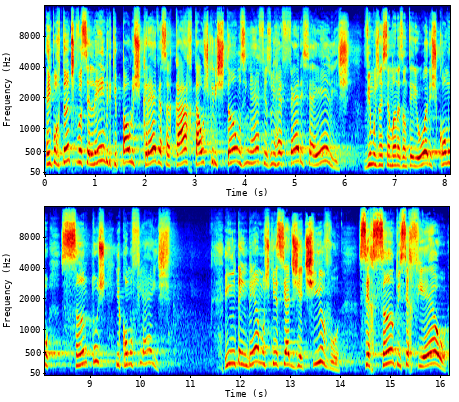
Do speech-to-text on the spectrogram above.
É importante que você lembre que Paulo escreve essa carta aos cristãos em Éfeso e refere-se a eles, vimos nas semanas anteriores, como santos e como fiéis. E entendemos que esse adjetivo ser santo e ser fiel,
